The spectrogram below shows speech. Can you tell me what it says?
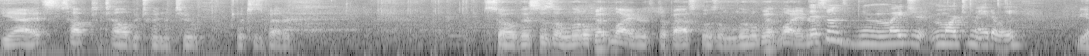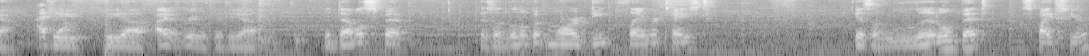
Yeah, it's tough to tell between the two, which is better. So this is a little bit lighter. The Tabasco is a little bit lighter. This one's major, more tomatoey. Yeah, I feel. the the uh, I agree with you. The uh, the Devil Spit is a little bit more deep flavor taste. Is a little bit spicier,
